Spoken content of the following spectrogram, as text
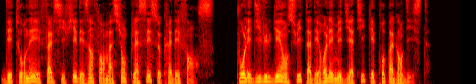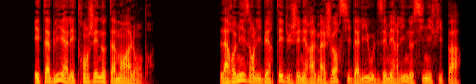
détourné et falsifié des informations classées secret défense, pour les divulguer ensuite à des relais médiatiques et propagandistes. Établis à l'étranger notamment à Londres. La remise en liberté du général-major Sidali Ould Zemerli ne signifie pas,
